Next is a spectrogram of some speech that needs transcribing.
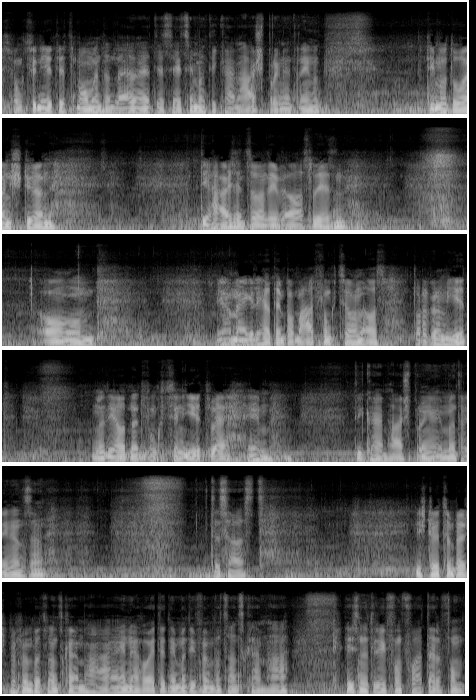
Es funktioniert jetzt momentan leider nicht. Ihr seht immer die kmh-Sprünge drinnen. Die Motoren stören die Hallsensoren, die wir auslesen. Und wir haben eigentlich eine Tempomatfunktion ausprogrammiert. Nur die hat nicht funktioniert, weil eben die kmh-Sprünge immer drinnen sind. Das heißt, ich stelle zum Beispiel 25 km/h ein, haltet immer die 25 km/h. Ist natürlich vom Vorteil vom,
